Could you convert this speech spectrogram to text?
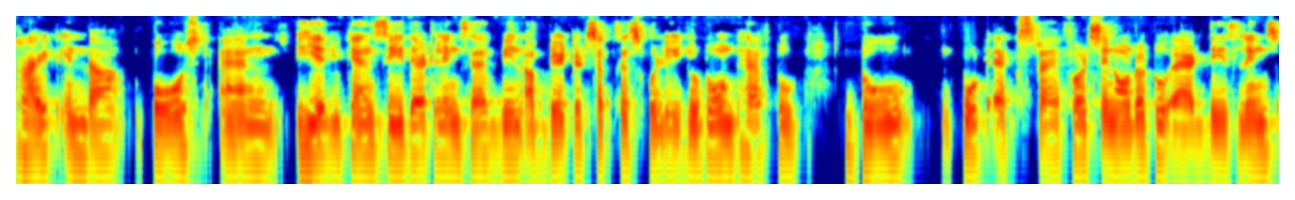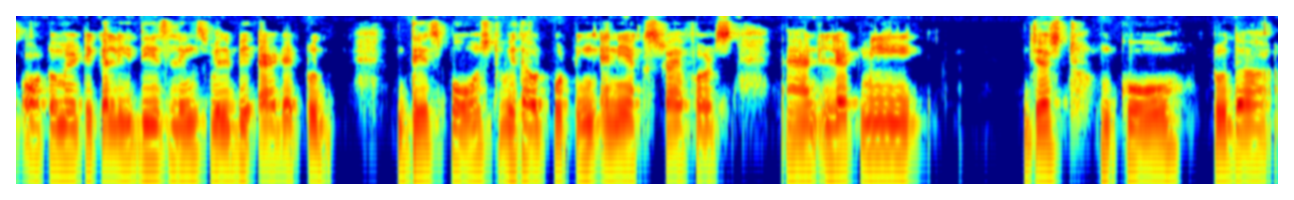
right in the post and here you can see that links have been updated successfully. You don't have to do put extra efforts in order to add these links. Automatically these links will be added to this post without putting any extra efforts. And let me just go to the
